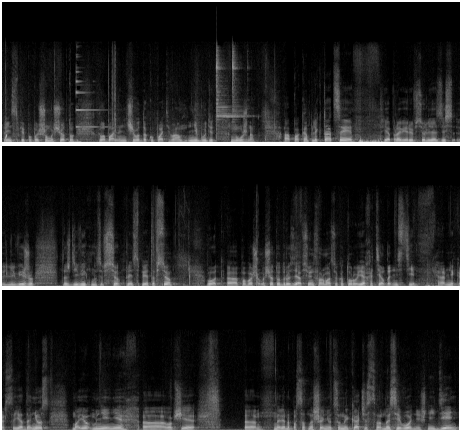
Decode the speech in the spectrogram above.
В принципе, по большому счету, глобально ничего докупать вам не будет нужно. А по комплектации, я проверю, все ли я здесь вижу, дождевик, все, в принципе, это все. Вот, а по большому счету, друзья, всю информацию, которую я хотел донести, а, мне кажется, я донес. Мое мнение а, вообще наверное, по соотношению цены и качества на сегодняшний день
